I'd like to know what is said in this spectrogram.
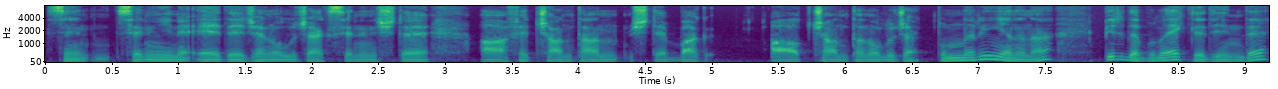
Senin, senin yine EDC'n olacak, senin işte afet çantan, işte bug out çantan olacak. Bunların yanına bir de bunu eklediğinde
